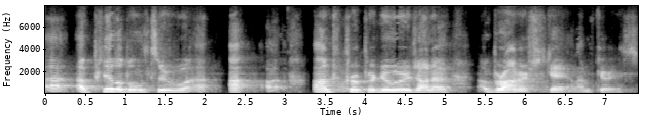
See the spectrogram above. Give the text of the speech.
uh, appealable to uh, uh, entrepreneurs on a, a broader scale? I'm curious.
